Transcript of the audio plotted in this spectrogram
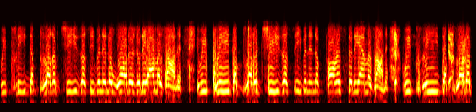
We plead the blood of Jesus even in the waters of the Amazon. We plead the blood of Jesus even in the forests of the Amazon. We plead the blood of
